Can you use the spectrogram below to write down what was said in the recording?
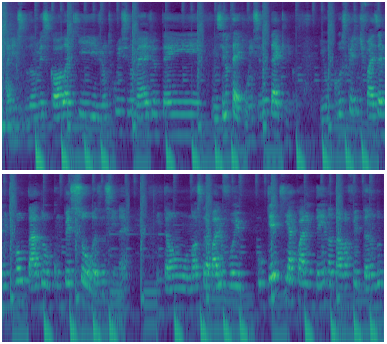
a gente estuda numa escola que, junto com o ensino médio, tem O ensino técnico. o ensino técnico. E o curso que a gente faz é muito voltado com pessoas, assim, né? Então, o nosso trabalho foi o que que a quarentena estava afetando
